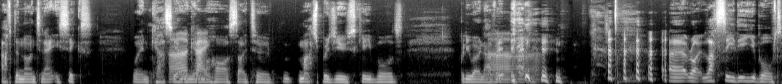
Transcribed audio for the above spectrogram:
after 1986 when Casio Ah, and okay. Yamaha started to mass produce keyboards, but he won't have Ah. it. uh, right, last CD you bought.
